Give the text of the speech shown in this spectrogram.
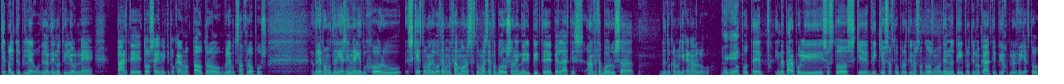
Και πάλι το επιλέγω. Δηλαδή δεν είναι ότι λέω ναι, πάρτε τόσα είναι και το κάνω. Πάω τρώω, βλέπω τους ανθρώπους. Βλέπω αν μου ταιριάζει η ενέργεια του χώρου. Σκέφτομαι αν εγώ θα ήμουν θαμώνας σε αυτό μαζί, αν θα μπορούσα να είμαι repeat πελάτης. Αν δεν θα μπορούσα, δεν το κάνω για κανέναν λόγο. Οκ. Οπότε είμαι πάρα πολύ σωστός και δίκαιος σε αυτό που προτείνω στον κόσμο. Δεν είναι ότι προτείνω κάτι επειδή έχω πληρωθεί γι' αυτό.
